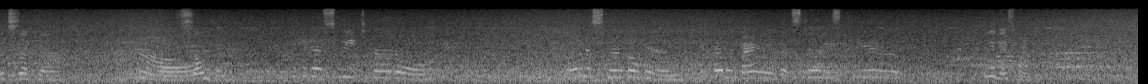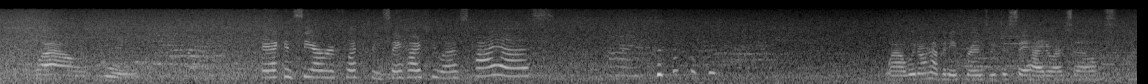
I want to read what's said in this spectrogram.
Looks like a Oh, something. look at that sweet turtle. I want to snuggle him. He'd probably bite me, but still he's cute. Look at this one. Wow. Cool. Hey, I can see our reflection. Say hi to us. Hi, us. Hi. Wow, we don't have any friends. We just say hi to ourselves.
